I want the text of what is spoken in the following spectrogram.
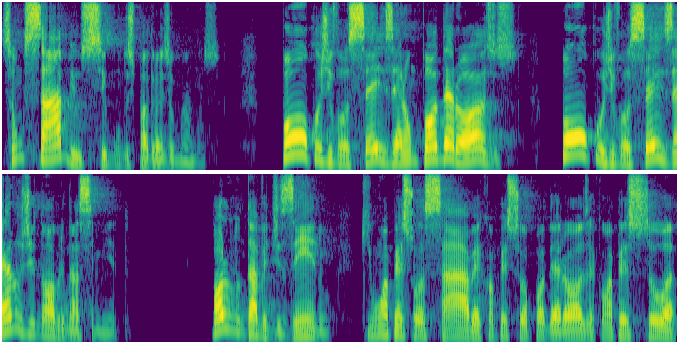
são sábios segundo os padrões humanos. Poucos de vocês eram poderosos. Poucos de vocês eram de nobre nascimento. Paulo não estava dizendo que uma pessoa sábia, que uma pessoa poderosa, que uma pessoa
